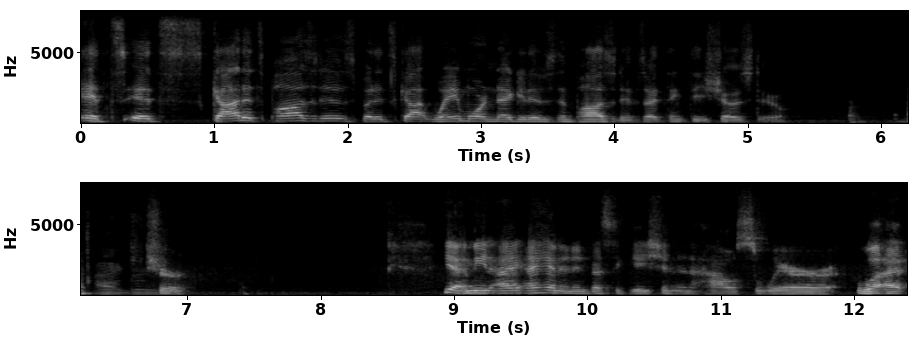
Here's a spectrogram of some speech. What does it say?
it's it's got its positives but it's got way more negatives than positives i think these shows do I agree. Sure. Yeah, I mean, I, I had an investigation in a house where, well, I,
